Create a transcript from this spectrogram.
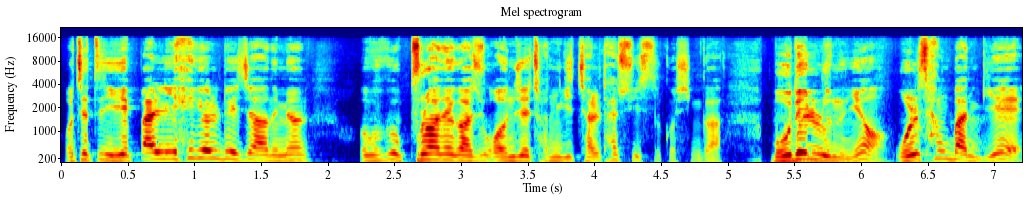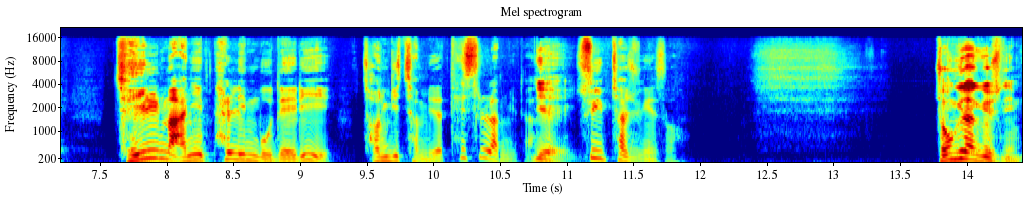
어쨌든 이게 빨리 해결되지 않으면 어, 그 불안해가지고 언제 전기차를 탈 수 있을 것인가? 모델로는요 올 상반기에 제일 많이 팔린 모델이 전기차입니다. 테슬라입니다. 예. 수입차 중에서. 정기란 교수님.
